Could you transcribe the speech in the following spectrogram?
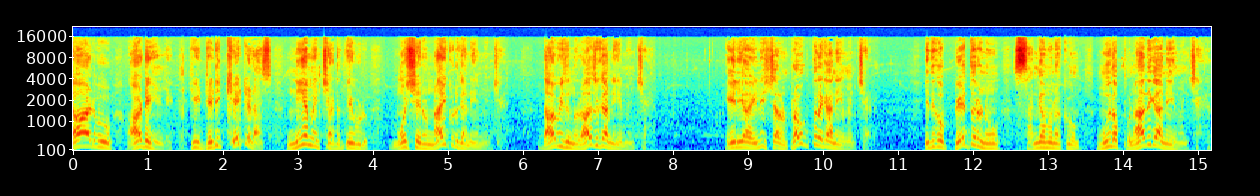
God who ordained he dedicated us నియమించాడు దేవుడు. మోషేను నాయకుడిగా నియమించాడు. దావీదును రాజుగా నియమించాడు. ఏలియా ఇలీషాలను ప్రవక్తలుగా నియమించాడు. ఇదిగో పేతురును సంగమునకు మూల పునాదిగా నియమించాడు.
